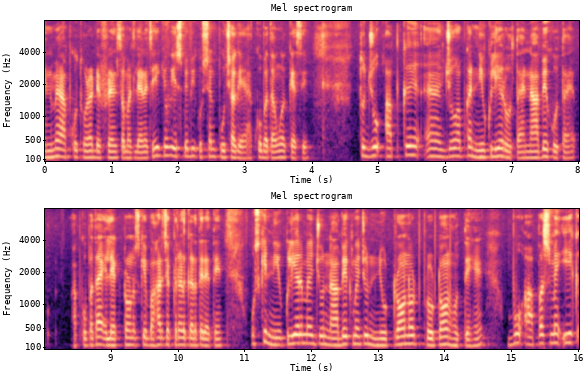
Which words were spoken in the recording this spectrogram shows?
इनमें आपको थोड़ा डिफरेंस समझ लेना चाहिए, क्योंकि इस पर भी क्वेश्चन पूछा गया है, आपको बताऊँगा कैसे। तो जो आपके जो आपका न्यूक्लियर होता है, नाभिक होता है, आपको पता है इलेक्ट्रॉन उसके बाहर चक्रण करते रहते हैं, उसके न्यूक्लियर में जो नाभिक में जो न्यूट्रॉन और प्रोटॉन होते हैं, वो आपस में एक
